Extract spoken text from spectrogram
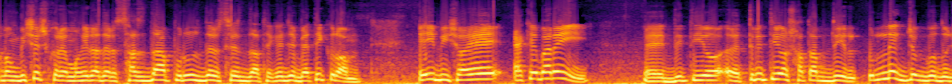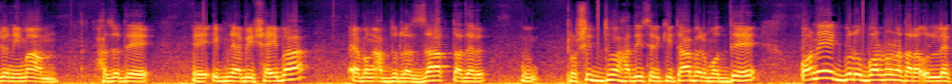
এবং বিশেষ করে মহিলাদের সাজদা, পুরুষদের সেজদা থেকে যে ব্যতিক্রম, এই বিষয়ে একেবারেই দ্বিতীয় তৃতীয় শতাব্দীর উল্লেখযোগ্য দুজন ইমাম হজরতে ইবনে আবি সাইবা এবং আব্দুর রাজ্জাক, তাদের প্রসিদ্ধ হাদিসের কিতাবের মধ্যে অনেকগুলো বর্ণনা তারা উল্লেখ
